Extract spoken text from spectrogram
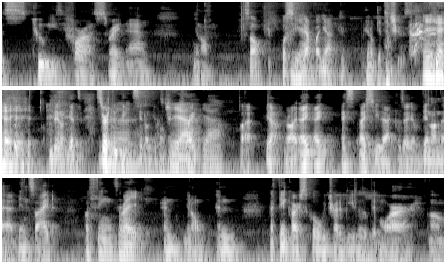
is too easy for us, right? And you know, so we'll see. Yeah. Yeah, but yeah, they don't get to choose they don't get to, certain Yeah. things they don't get to choose, yeah. right? Yeah. But yeah, right. I I I see that because I have been on the admin side of things, Right. And you know, and I think our school we try to be a little bit more um,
